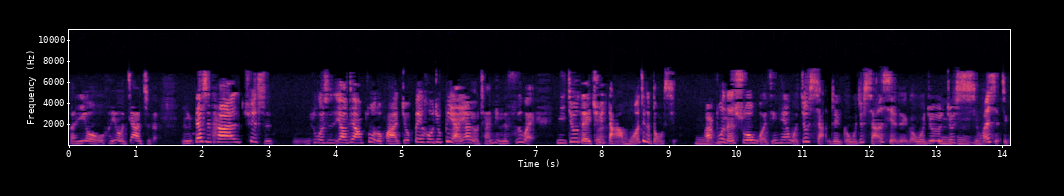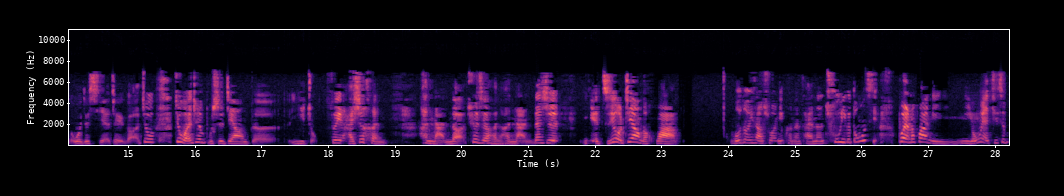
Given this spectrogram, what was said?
很有很有价值的，嗯，但是它确实，嗯如果是要这样做的话，就背后就必然要有产品的思维，你就得去打磨这个东西，嗯。而不能说我今天我就想这个，我就想写这个，我就就喜嗯。欢写这个，我就写这个，就就完全不是这样的一种，所以还是很很难的，确实很嗯。很难。但是也只有这样的话，某种意义上说，你可能才能出一个东西，不然的话你，你永远其实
